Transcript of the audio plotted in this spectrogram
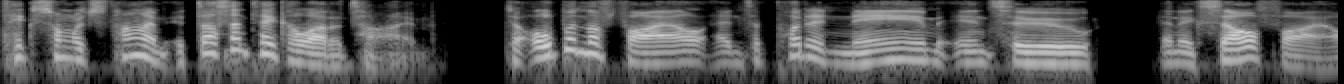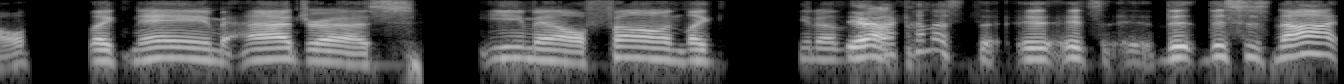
takes so much time. It doesn't take a lot of time to open the file and to put a name into an Excel file, like name, address, email, phone, like you know yeah. that kind of stuff. It, it's th- this is not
